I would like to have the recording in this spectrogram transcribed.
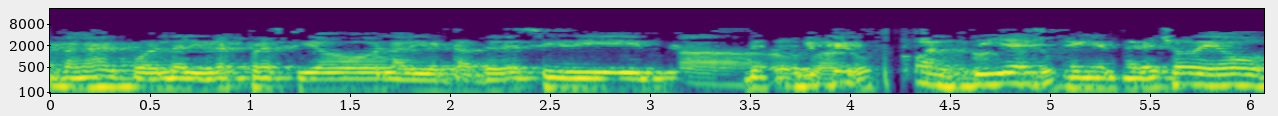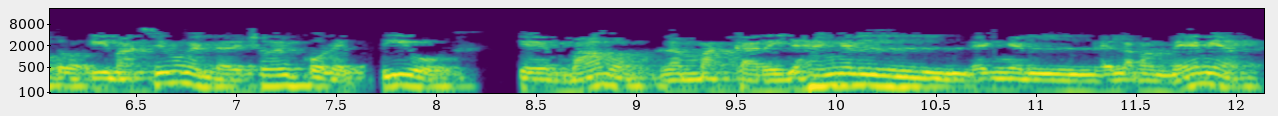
que tengas el poder de libre expresión, la libertad de decidir, ah, de que en el derecho de otro y máximo en el derecho del colectivo. Que vamos, las mascarillas en el en, el, en la pandemia.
